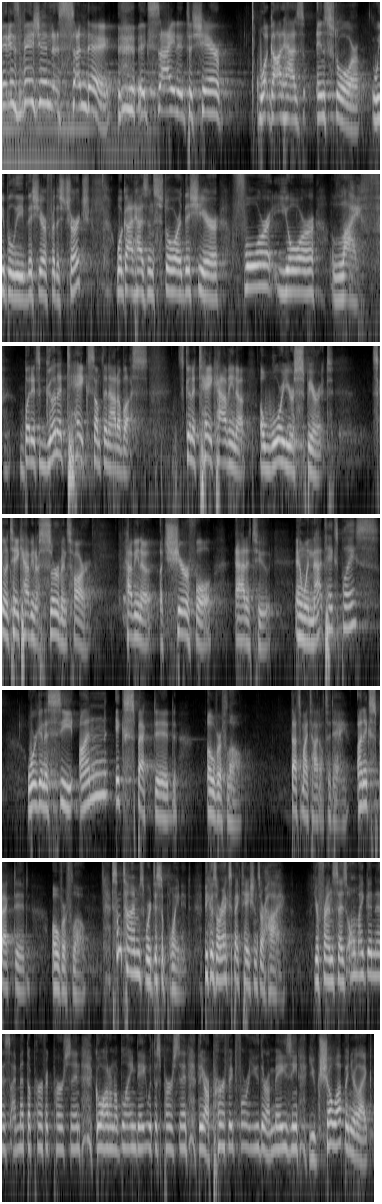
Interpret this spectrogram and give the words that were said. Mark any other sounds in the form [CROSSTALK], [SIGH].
It is Vision Sunday. Excited to share what God has in store, we believe, this year for this church, what God has in store this year for your life. But it's gonna take something out of us. It's gonna take having a, a warrior spirit, it's gonna take having a servant's heart, having a, a cheerful attitude. And when that takes place, we're going to see unexpected overflow. That's my title today Unexpected Overflow. Sometimes we're disappointed because our expectations are high. Your friend says, Oh my goodness, I met the perfect person. Go out on a blind date with this person. They are perfect for you. They're amazing. You show up and you're like,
